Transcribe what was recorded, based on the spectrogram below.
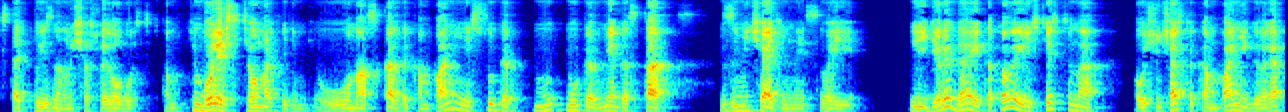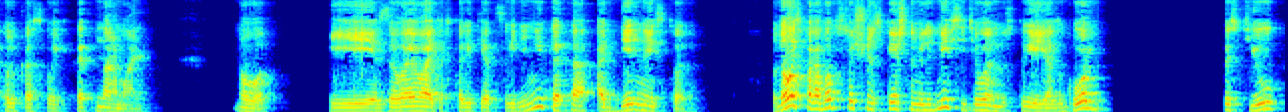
стать признанным еще в своей области. Потому, тем более в сетевом маркетинге. У нас в каждой компании есть супер, мупер, мега стар, замечательные свои лидеры, да, и которые, естественно, очень часто компании говорят только о своих. Это нормально. Вот. И завоевать авторитет среди них – это отдельная история. Удалось поработать с очень успешными людьми в сетевой индустрии. Я с гордостью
